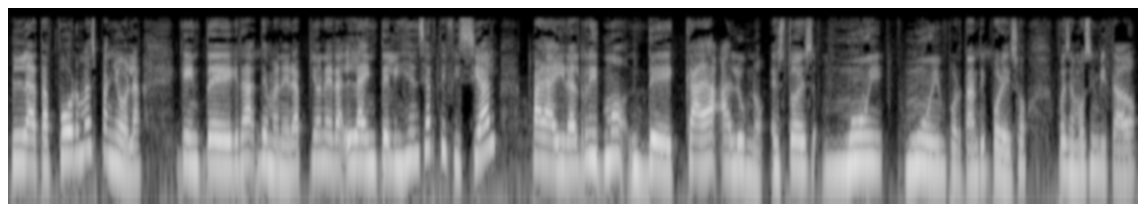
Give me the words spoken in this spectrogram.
plataforma española que integra de manera pionera la inteligencia artificial para ir al ritmo de cada alumno. Esto es muy, muy importante y por eso pues hemos invitado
